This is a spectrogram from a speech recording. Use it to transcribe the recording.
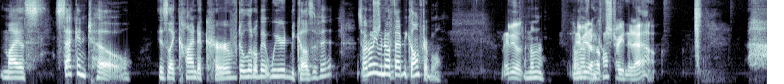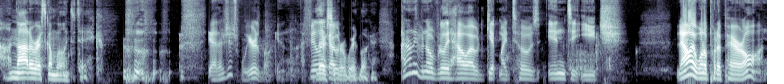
my second toe is like kind of curved a little bit weird because of it. So I don't even know if that'd be comfortable. Maybe it'll, I don't know. Don't maybe it'll help straighten it out. Not a risk I'm willing to take. yeah, they're just weird looking. I feel They're like super would, weird looking. I don't even know really how I would get my toes into each. Now I want to put a pair on.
